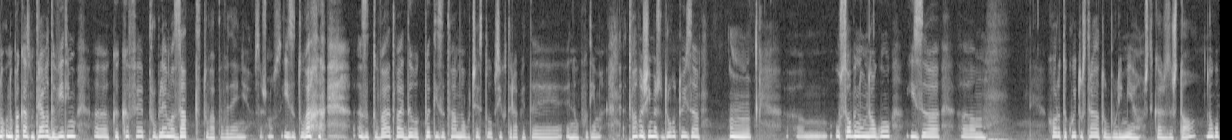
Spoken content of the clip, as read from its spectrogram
Но, но пак казвам, трябва да видим а, какъв е проблема зад това поведение, всъщност. И за това, за това, това е дълъг път и затова много често психотерапията е, е необходима. Това въжи, между другото, и за м- особено много и за ам, хората, които страдат от болемия. Ще кажа защо. Много,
